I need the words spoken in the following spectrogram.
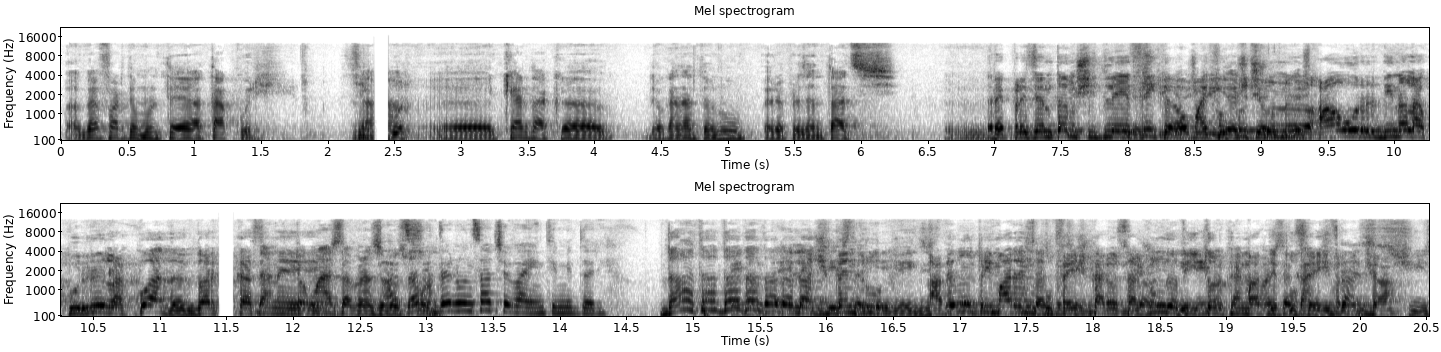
avea foarte multe atacuri. Sigur. Da? Uh, chiar dacă deocamdată nu reprezentați Reprezentăm și le e frică. Au mai făcut și un știu. aur din ăla cu râ la coadă, doar ca da, să ne... Tocmai asta vreau să vă spun. denunțat ceva intimidări. Da, da, da, da, da, da, da. Și pentru există, avem un primar în Pufești care o să ajungă eu, viitor primar de Pufești Vrancea. Și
